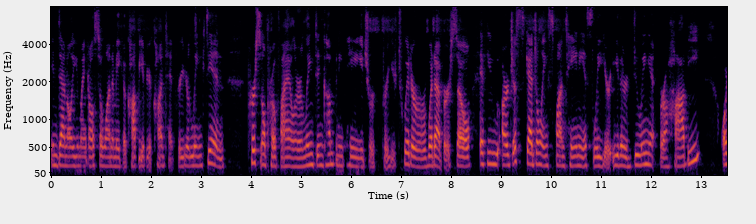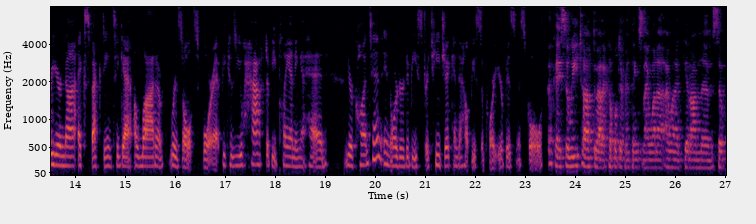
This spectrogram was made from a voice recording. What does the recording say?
in dental you might also want to make a copy of your content for your linkedin personal profile or a LinkedIn company page or for your Twitter or whatever. So if you are just scheduling spontaneously, you're either doing it for a hobby or you're not expecting to get a lot of results for it because you have to be planning ahead your content in order to be strategic and to help you support your business goals. Okay, so we talked about a couple different things and I want to I want to get on those. So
